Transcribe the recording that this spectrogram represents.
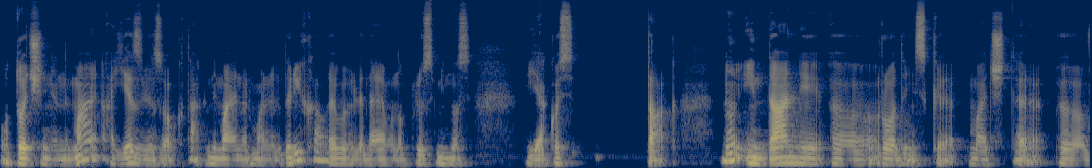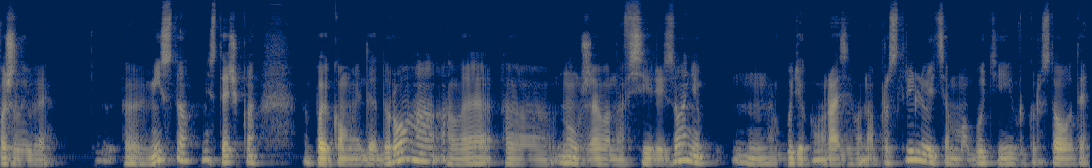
оточення немає, а є зв'язок. Так, немає нормальних доріг, але виглядає воно плюс-мінус якось так. Ну і далі е, Родинське, бачите, важливе місто, містечко, по якому йде дорога, але е, ну, вже вона в сірій зоні. В будь-якому разі вона прострілюється, мабуть, її використовувати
